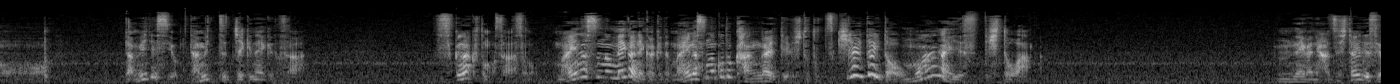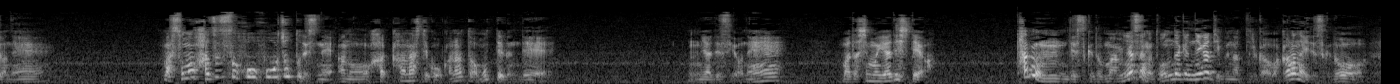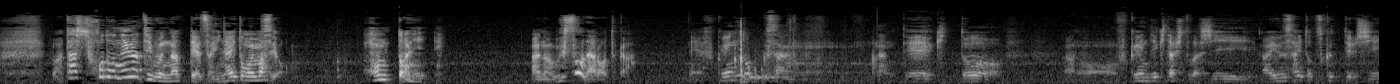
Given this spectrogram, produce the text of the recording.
ダメですよ。ダメって言っちゃいけないけどさ。少なくともさそのマイナスの眼鏡かけてマイナスのこと考えてる人と付き合いたいとは思わないですって人は。眼鏡外したいですよね。まあ、その外す方法をちょっとですねあの話していこうかなとは思ってるんで嫌ですよね。私も嫌でしたよ。多分ですけど、まあ、皆さんがどんだけネガティブになってるかわからないですけど私ほどネガティブになったやつはいないと思いますよ。本当に。あの嘘だろうとか、ね、復縁ドッグさんなんてきっとあの復縁できた人だしああいうサイト作ってるし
